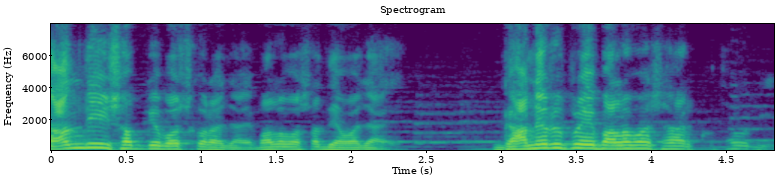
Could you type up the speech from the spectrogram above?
গান দিয়েই সবকে বশ করা যায় ভালোবাসা দেওয়া যায়। গানের উপরে ভালোবাসা আর কোথাও নেই।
